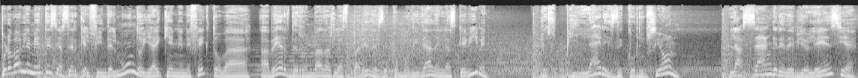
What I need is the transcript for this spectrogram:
Probablemente se acerque el fin del mundo y hay quien en efecto va a ver derrumbadas las paredes de comodidad en las que viven, los pilares de corrupción, la sangre de violencia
